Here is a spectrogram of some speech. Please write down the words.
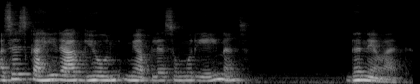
असेच काही राग घेऊन मी आपल्यासमोर येईनच. धन्यवाद.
